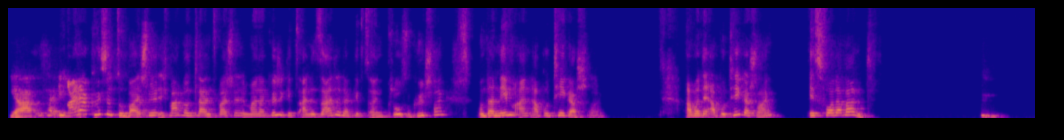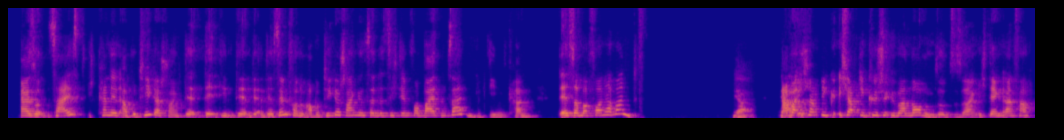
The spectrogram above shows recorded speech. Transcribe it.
Ja, es ist halt. In meiner Küche zum Beispiel, ich mache nur ein kleines Beispiel, in meiner Küche gibt es eine Seite, da gibt es einen großen Kühlschrank und daneben einen Apothekerschrank. Aber der Apothekerschrank ist vor der Wand. Also, das heißt, ich kann den Apothekerschrank, der, der, der, der Sinn von einem Apothekerschrank ist ja, dass ich den von beiden Seiten bedienen kann. Der ist aber vor der Wand. Ja. ja aber ich habe die, ich hab die Küche übernommen, sozusagen. Ich denke einfach,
